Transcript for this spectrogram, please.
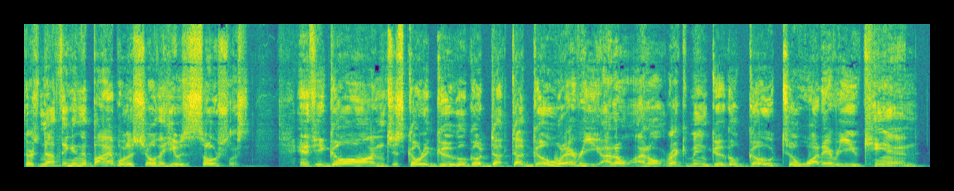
There's nothing in the Bible to show that he was a socialist. And if you go on, just go to Google, go DuckDuckGo, whatever you I don't I don't recommend Google, go to whatever you can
